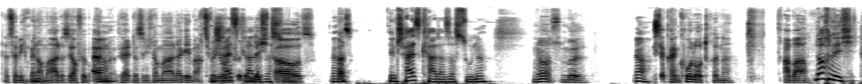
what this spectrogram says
Das ist ja nicht mehr mhm. normal. Das ist ja auch für Bayern-Verhältnisse nicht normal, ne? Geben 80 den Millionen für den Licht aus. Ja. Was? Den Scheißkader, sagst du, ne? Ja, ist Müll. Ja. Ist ja kein Kolo drin, Aber. Noch nicht.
